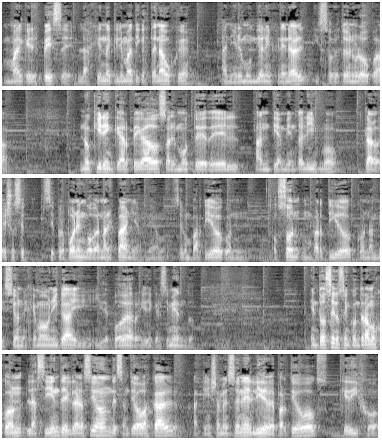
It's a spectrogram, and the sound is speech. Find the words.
mal que les pese, la agenda climática está en auge, a nivel mundial en general y sobre todo en Europa, no quieren quedar pegados al mote del antiambientalismo. Claro, ellos se, proponen gobernar España, digamos, ser un partido con, o son un partido con ambición hegemónica y, y de poder y de crecimiento. Entonces nos encontramos con la siguiente declaración de Santiago Bascal, a quien ya mencioné, líder del partido Vox, que dijo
